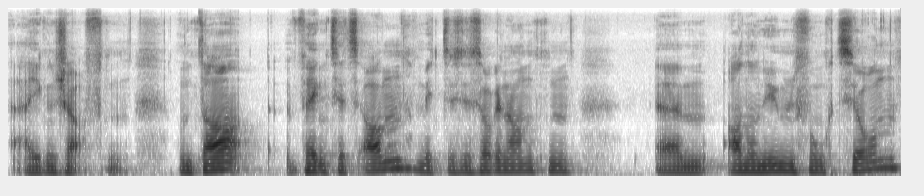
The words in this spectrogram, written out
Eigenschaften. Und da fängt es jetzt an mit dieser sogenannten ähm, anonymen Funktion.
